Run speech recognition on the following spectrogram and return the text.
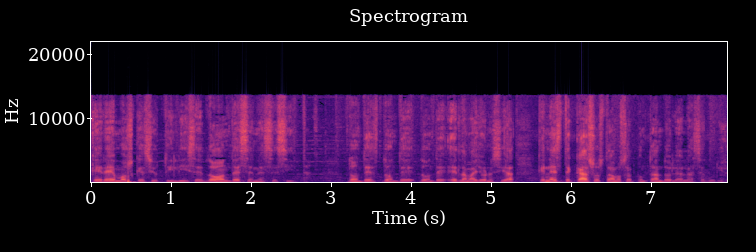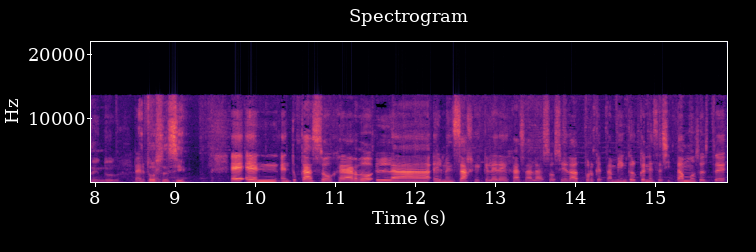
queremos que se utilice donde se necesita donde, donde, donde es la mayor necesidad, que en este caso estamos apuntándole a la seguridad. Sin duda. Entonces sí. Eh, en, en, tu caso, Gerardo, la, el mensaje que le dejas a la sociedad, porque también creo que necesitamos este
